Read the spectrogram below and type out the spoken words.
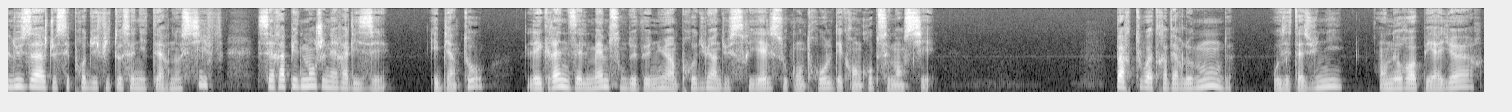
L'usage de ces produits phytosanitaires nocifs s'est rapidement généralisé, et bientôt, les graines elles-mêmes sont devenues un produit industriel sous contrôle des grands groupes semenciers. Partout à travers le monde, aux États-Unis, en Europe et ailleurs,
